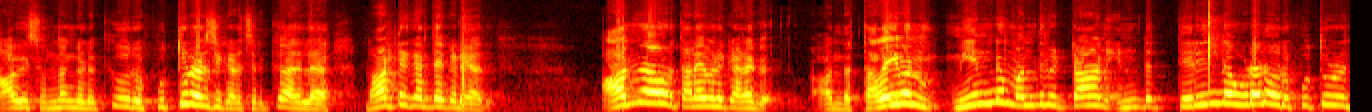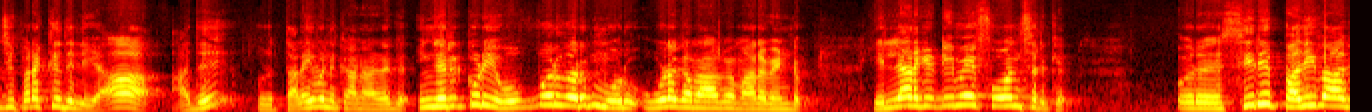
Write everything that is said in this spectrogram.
காவி சொந்தங்களுக்கு ஒரு புத்துணர்ச்சி கிடைச்சிருக்கு. அதில் மாற்றுக்கிறதே கிடையாது. அதுதான் ஒரு தலைவனுக்கு அழகு. அந்த தலைவன் மீண்டும் வந்துவிட்டான் என்று தெரிந்தவுடன் ஒரு புத்துணர்ச்சி பிறக்குது இல்லையா? அது ஒரு தலைவனுக்கான அழகு. இங்கே இருக்கக்கூடிய ஒவ்வொருவரும் ஒரு ஊடகமாக மாற வேண்டும். எல்லார்கிட்டையுமே ஃபோன்ஸ் இருக்குது ஒரு சிறு பதிவாக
